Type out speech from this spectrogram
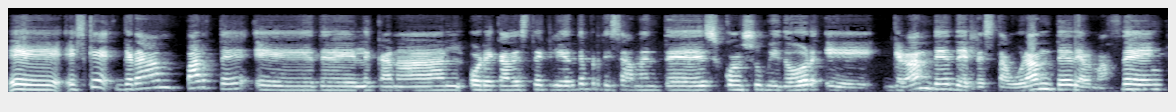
eh, es que gran parte eh, del canal Oreca de este cliente precisamente es consumidor eh, grande del restaurante, de almacén,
